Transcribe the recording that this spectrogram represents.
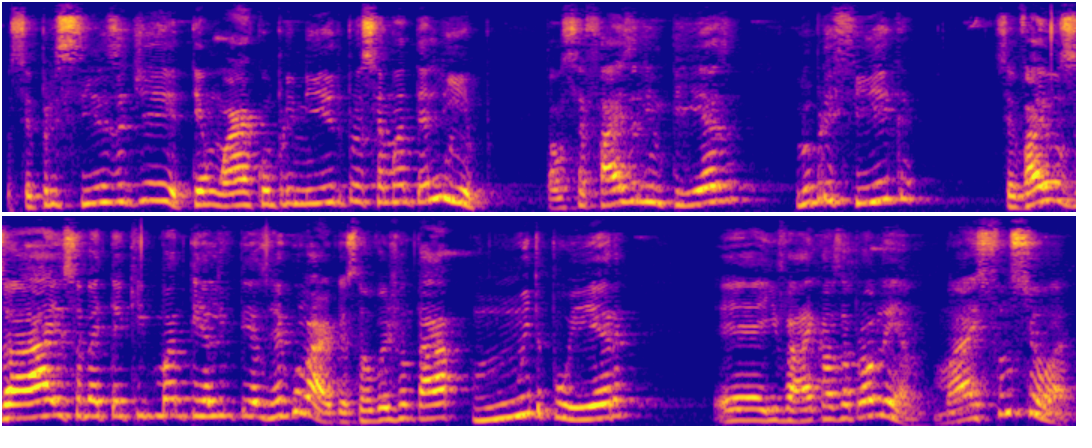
Você precisa de ter um ar comprimido para você manter limpo. Então você faz a limpeza, lubrifica, você vai usar e você vai ter que manter a limpeza regular, porque senão vai juntar muita poeira é, e vai causar problema. Mas funciona.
